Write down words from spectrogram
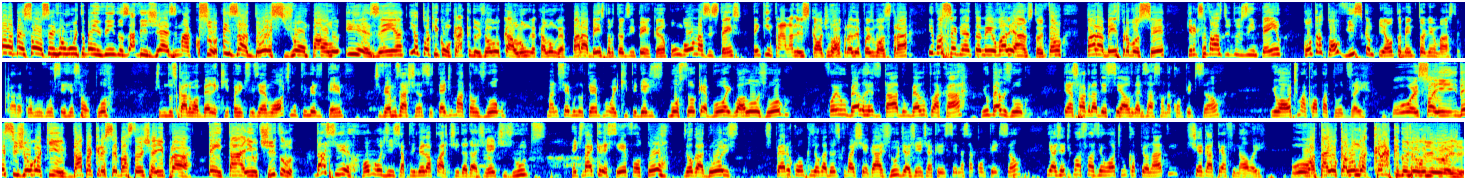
Fala pessoal, sejam muito bem-vindos à vigésima 3 a 2 João Paulo e Resenha. E eu tô aqui com o craque do jogo, Calunga. Calunga, parabéns pelo teu desempenho em campo. Um gol, uma assistência. Tem que entrar lá no scout lá para depois mostrar. E você ganha também o Vale Armstrong. Então, parabéns para você. Queria que você falasse do desempenho contra o atual vice-campeão também do torneio Master. Cara, como você ressaltou, o time dos caras é uma bela equipe. A gente fizemos um ótimo primeiro tempo. Tivemos a chance até de matar o jogo. Mas no segundo tempo a equipe deles mostrou que é boa, igualou o jogo. Foi um belo resultado, um belo placar e um belo jogo. Tenho só agradecer a organização da competição e uma ótima Copa a todos aí. Boa, isso aí. E desse jogo aqui, dá para crescer bastante aí para tentar aí o título? Dá sim, como eu disse, a primeira partida da gente juntos. A gente vai crescer, faltou jogadores. Espero com que os jogadores que vai chegar ajude a gente a crescer nessa competição e a gente possa fazer um ótimo campeonato e chegar até a final aí. Boa, tá aí o Calunga, craque do jogo de hoje.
